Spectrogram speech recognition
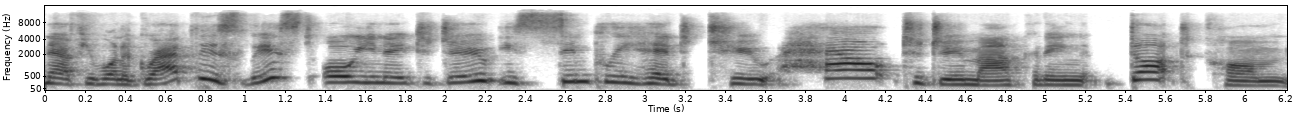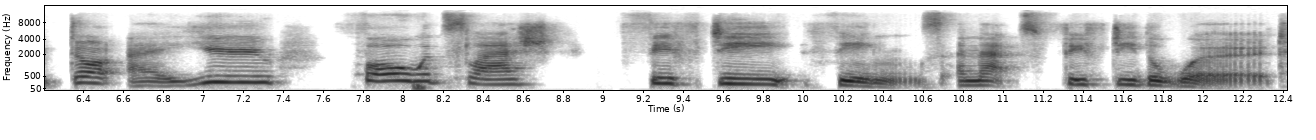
now, if you want to grab this list, all you need to do is simply head to howtodomarketing.com.au forward slash 50 things. And that's 50 the word.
